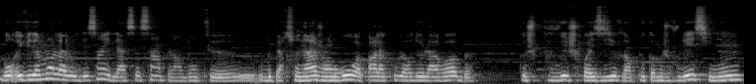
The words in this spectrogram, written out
Bon, évidemment, là, le dessin, il est assez simple. Hein, donc, euh, le personnage, en gros, à part la couleur de la robe, que je pouvais choisir un peu comme je voulais, sinon,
